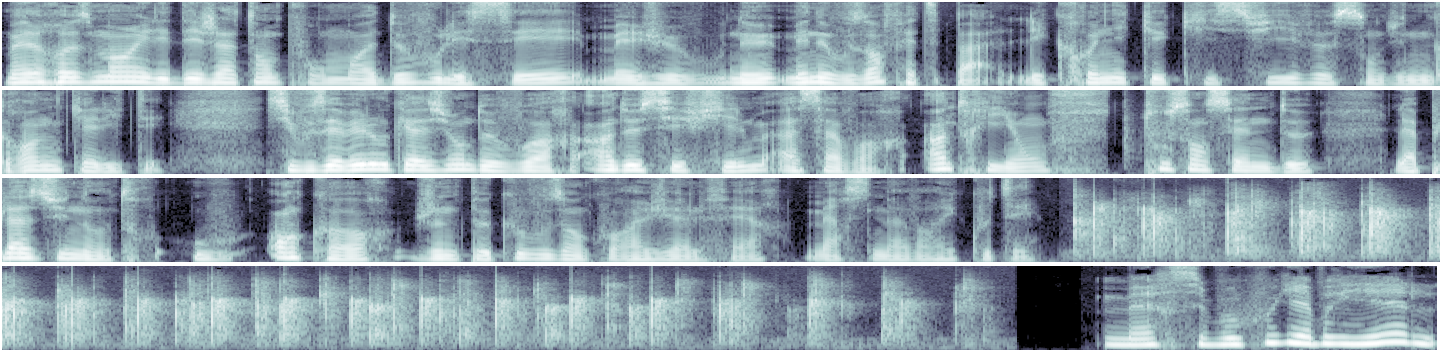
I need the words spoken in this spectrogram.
Malheureusement, il est déjà temps pour moi de vous laisser, mais, ne, ne vous en faites pas, les chroniques qui suivent sont d'une grande qualité. Si vous avez l'occasion de voir un de ces films, à savoir Un Triomphe, Tous en scène 2, La place d'une autre, ou encore, je ne peux que vous encourager à le faire. Merci de m'avoir écouté. Merci beaucoup Gabriel.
